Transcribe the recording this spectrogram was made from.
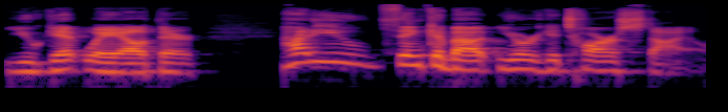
you get way out there, how do you think about your guitar style?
